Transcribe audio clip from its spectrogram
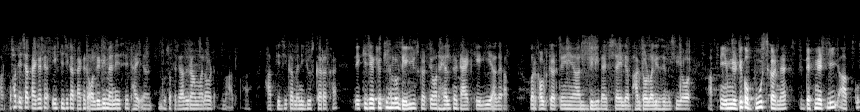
और बहुत ही अच्छा पैकेट है। एक के का पैकेट ऑलरेडी मैंने इसे ढाई दो सौ पचास ग्राम वाला और हाफ़ के जी का मैंने यूज़ कर रखा है। तो एक के जी क्योंकि हम लोग डेली यूज़ करते हैं और हेल्थ डाइट के लिए अगर आप वर्कआउट करते हैं या डेली लाइफ या भाग दौड़ वाली ज़िंदगी और अपनी इम्यूनिटी को बूस्ट करना है तो डेफिनेटली आपको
